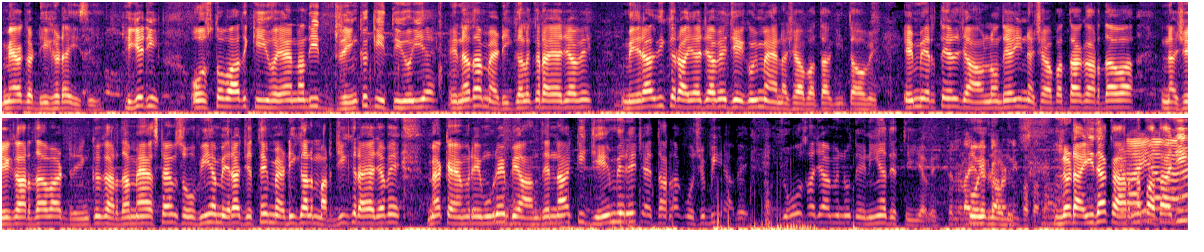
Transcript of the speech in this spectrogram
ਮੈਂ ਗੱਡੀ ਖੜਾਈ ਸੀ। ਠੀਕ ਹੈ ਜੀ? ਉਸ ਤੋਂ ਬਾਅਦ ਕੀ ਹੋਇਆ? ਇਹਨਾਂ ਦੀ ਡਰਿੰਕ ਕੀਤੀ ਹੋਈ ਹੈ। ਇਹਨਾਂ ਦਾ ਮੈਡੀਕਲ ਕਰਾਇਆ ਜਾਵੇ। ਮੇਰਾ ਵੀ ਕਰਾਇਆ ਜਾਵੇ ਜੇ ਕੋਈ ਮੈਂ ਨਸ਼ਾ ਪਤਾ ਕੀਤਾ ਹੋਵੇ। ਇਹ ਮੇਰੇ ਤੇ ਇਲਜ਼ਾਮ ਲਾਉਂਦੇ ਆ ਜੀ ਨਸ਼ਾ ਪਤਾ ਕਰਦਾ ਵਾ ਨਸ਼ੇ ਕਰਦਾ ਵਾ ਡਰਿੰਕ ਕਰਦਾ। ਮੈਂ ਇਸ ਟਾਈਮ ਸੋਫੀ ਆ ਮੇਰਾ ਜਿੱਥੇ ਮੈਡੀਕਲ ਮਰਜ਼ੀ ਕਰਾਇਆ ਜਾਵੇ ਮੈਂ ਕੈਮਰੇ ਮੂਹਰੇ ਬਿਆਨ ਦੇਣਾ ਕਿ ਜੇ ਮੇਰੇ ਚ ਇਦਾਂ ਦਾ ਕੁਝ ਵੀ ਆਵੇ ਜੋ ਸਜ਼ਾ ਮੈਨੂੰ ਦੇਣੀ ਆ ਦਿੱਤੀ ਜਾਵੇ ਕੋਈ ਗੱਲ ਨਹੀਂ ਲੜਾਈ ਦਾ ਕਾਰਨ ਪਤਾ ਜੀ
